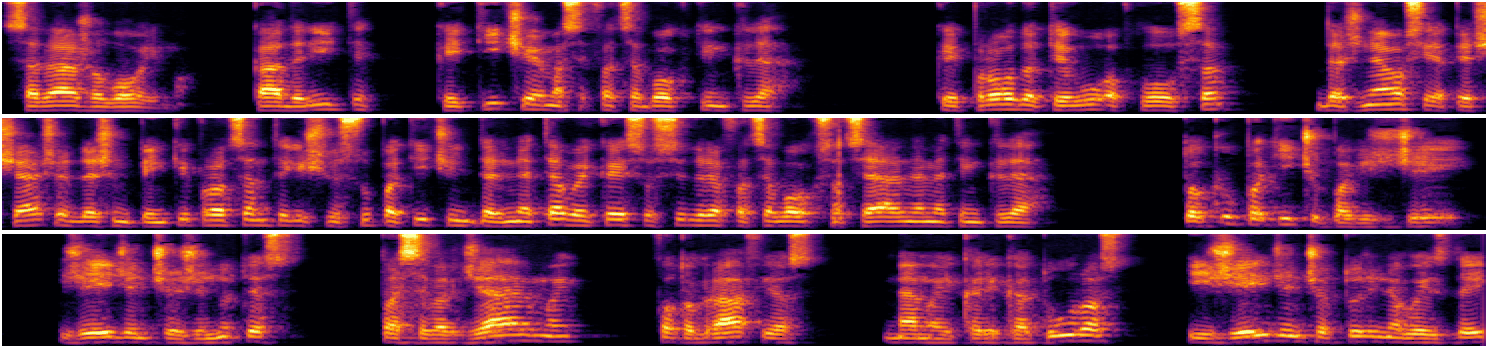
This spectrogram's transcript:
savęs žalojimo. Ką daryti kai tyčiojamasi facebook tinkle? Kaip rodo tėvų apklausa dažniausiai apie šešiasdešimt penki procentai iš visų patyčių internete vaikai susiduria facebook socialiniame tinkle. Tokių patyčių pavyzdžiai žeidžiančios žinutės pasivardžiavimai fotografijos memai karikatūros įžeidžiančio turinio vaizdai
